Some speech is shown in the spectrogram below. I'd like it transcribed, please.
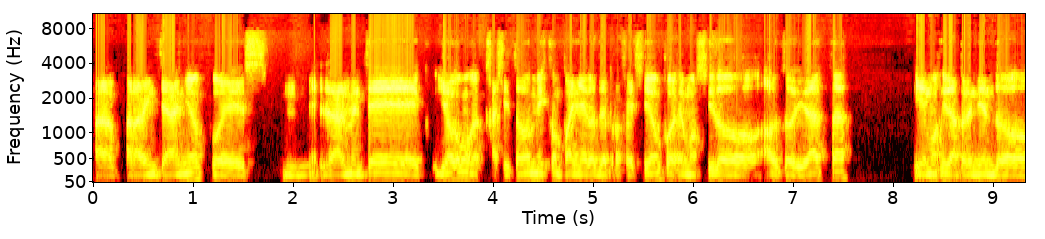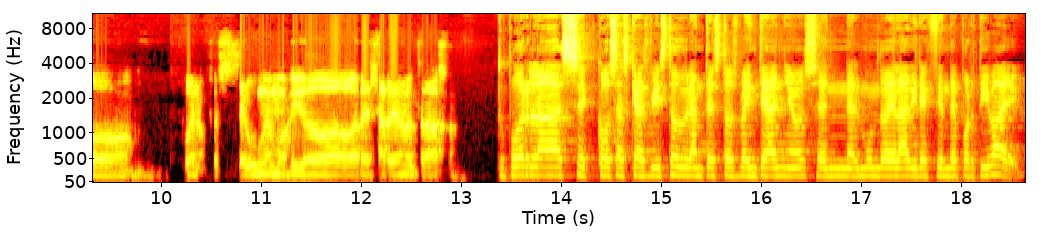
para, para 20 años, pues realmente yo como casi todos mis compañeros de profesión, pues hemos sido autodidactas y hemos ido aprendiendo, bueno, pues según hemos ido desarrollando el trabajo. Tú por las eh, cosas que has visto durante estos 20 años en el mundo de la dirección deportiva, eh,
